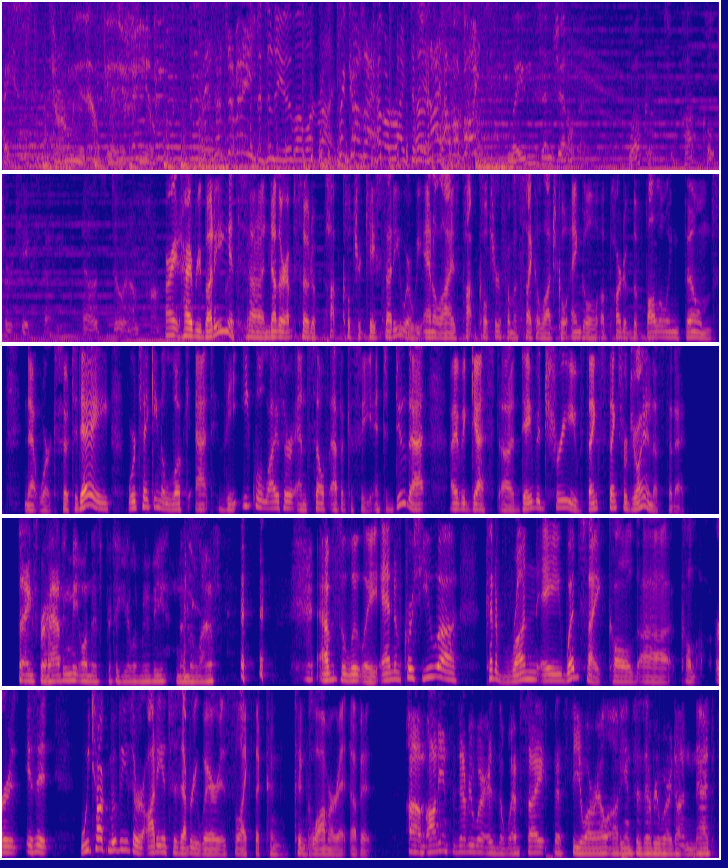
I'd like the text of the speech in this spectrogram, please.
face. You're only as healthy as you feel. Listen to me! Listen to you about what right? Because I have a right to be, and I have a voice! Ladies and gentlemen, welcome to Pop Culture Case Study. Yeah, let's do it. I'm pumped. All right, hi everybody. It's uh, another episode of Pop Culture Case Study where we analyze pop culture from a psychological angle, a part of the Following Films network. So today we're taking a look at The Equalizer and self-efficacy, and to do that, I have a guest, uh, David Shreve. Thanks, thanks for joining us today. Thanks for having me on this particular movie, nonetheless. Absolutely, and of course you uh, kind of run a website called uh, called, or is it? We Talk Movies or Audiences Everywhere is like the con- conglomerate of it. Um, Audiences Everywhere is the website. That's the URL, audienceseverywhere.net.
